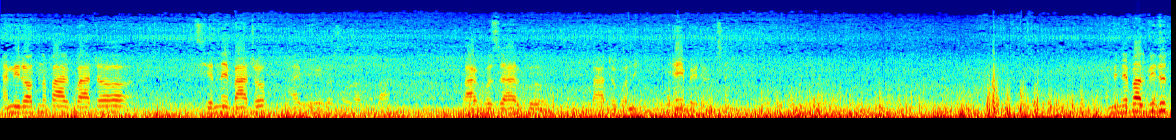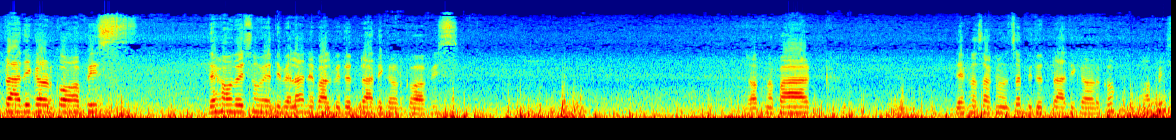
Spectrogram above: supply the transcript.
हामी रत्न पार्कबाट छिर्ने बाटो आइपुगेको छौँ। रत्न पार्क बाग बजारको बाटो पनि यहीँ भेटाउँछ हामी नेपाल विद्युत प्राधिकरणको अफिस देखाउँदैछौँ यति बेला नेपाल विद्युत प्राधिकरणको अफिस। रत्न पार्क देख्न सक्नुहुन्छ विद्युत प्राधिकरणको अफिस।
